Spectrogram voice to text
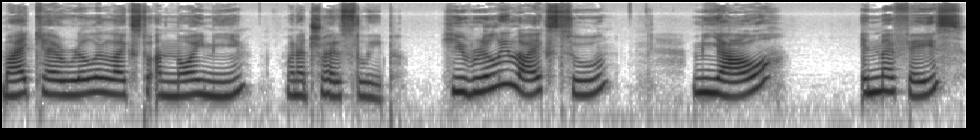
My cat really likes to annoy me when I try to sleep. He really likes to meow in my face,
